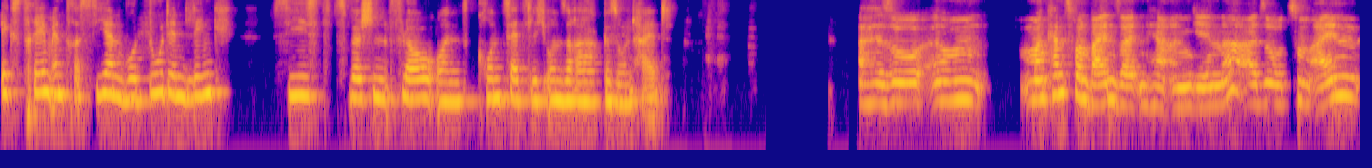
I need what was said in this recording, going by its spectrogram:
extrem interessieren, wo du den Link siehst zwischen Flow und grundsätzlich unserer Gesundheit. Also ähm, man kann es von beiden Seiten her angehen. Ne? Also zum einen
